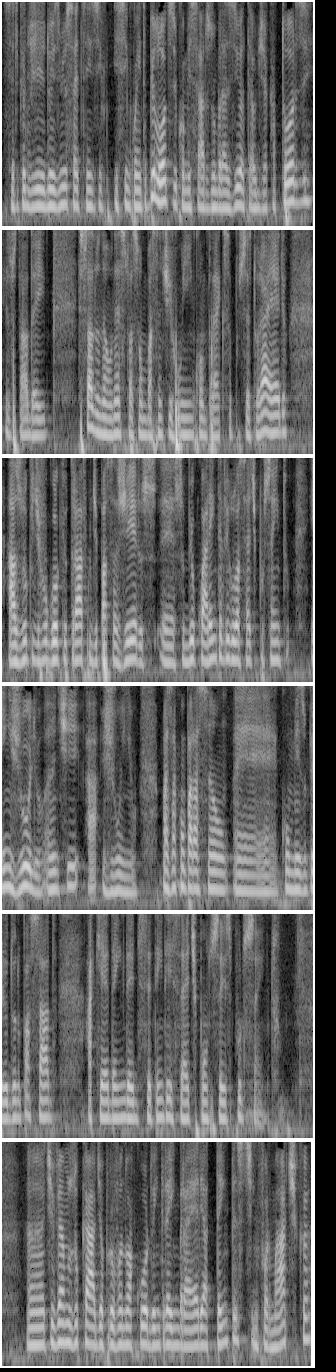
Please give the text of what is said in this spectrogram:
cerca de 2.750 pilotos e comissários no Brasil até o dia 14. Resultado aí, resultado não, né? Situação bastante ruim e complexa para o setor aéreo. A Azul que divulgou que o tráfego de passageiros é, subiu 40,7% em julho ante a junho, mas na comparação é, com o mesmo período do ano passado, a queda ainda é de 77,6%. Uh, tivemos o CAD aprovando o acordo entre a Embraer e a Tempest Informática.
